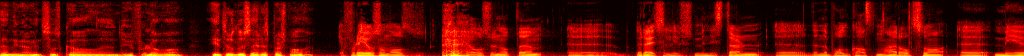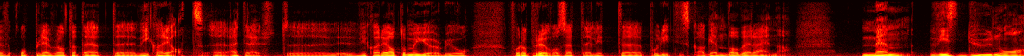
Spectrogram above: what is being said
denne gangen så skal du få lov å introdusere spørsmålet. Ja, for det er jo sånn Ås- Åsund, at eh, reiselivsministeren, eh, denne podkasten her altså, eh, vi opplever at dette er et eh, vikariat. Eh, et raust eh, vikariat. Og vi gjør det jo for å prøve å sette litt politisk agenda, det regner jeg. Men hvis du nå,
